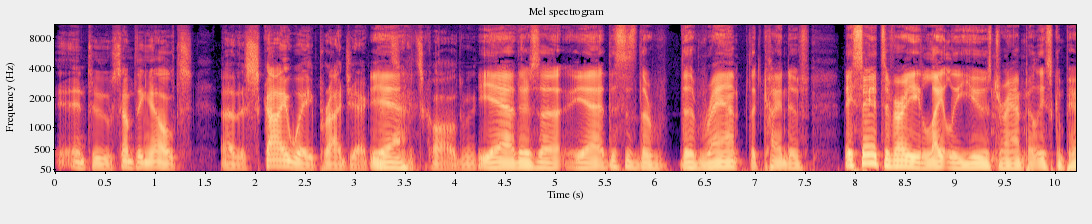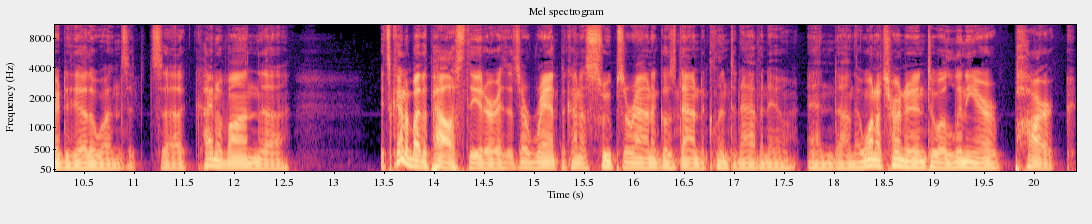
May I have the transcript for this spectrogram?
into something else? Uh, the Skyway project. Yeah. it's, it's called. Yeah, there's a yeah. This is the the ramp that kind of they say it's a very lightly used ramp, at least compared to the other ones. It's uh, kind of on the. It's kind of by the Palace Theater. It's it's a ramp that kind of swoops around and goes down to Clinton Avenue, and um, they want to turn it into a linear park.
